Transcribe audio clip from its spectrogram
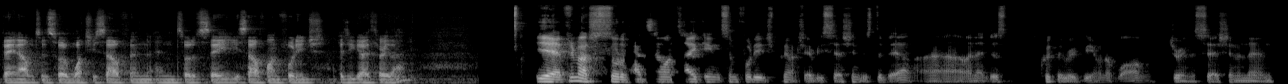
been able to sort of watch yourself and, and sort of see yourself on footage as you go through that? Yeah, pretty much sort of had someone taking some footage pretty much every session, just about, uh, and then just quickly reviewing it while during the session, and then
